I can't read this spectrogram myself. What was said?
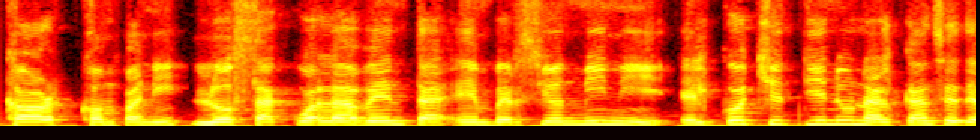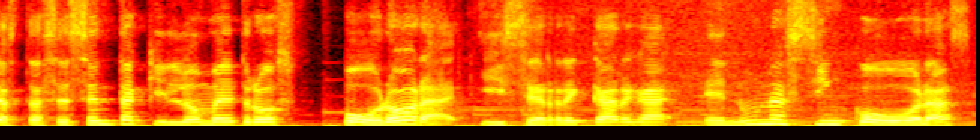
Car Company lo sacó a la venta en versión mini. El coche tiene un alcance de hasta 60 kilómetros por hora y se recarga en unas 5 horas,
